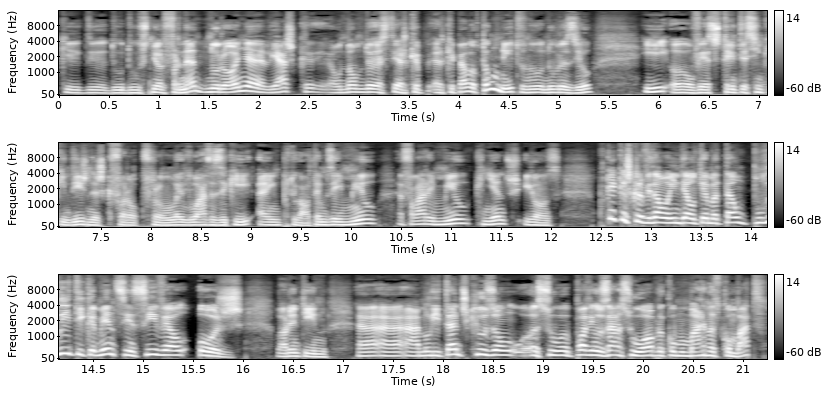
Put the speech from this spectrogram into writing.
que, de, do, do senhor Fernando Noronha, aliás, que é o nome deste arquipélago tão bonito no, no, Brasil, e houve esses 35 indígenas que foram, que foram leiloadas aqui em Portugal. Estamos em mil, a falar em 1511. Porquê é que a escravidão ainda é um tema tão politicamente sensível hoje, Laurentino? Há, há militantes que usam a sua, podem usar a sua obra como uma arma de combate?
